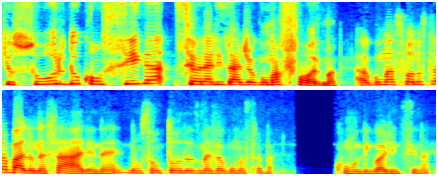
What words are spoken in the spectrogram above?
que o surdo consiga se oralizar de alguma forma. Algumas fonos trabalham nessa área, né? Não são todas, mas algumas trabalham com linguagem de sinais.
